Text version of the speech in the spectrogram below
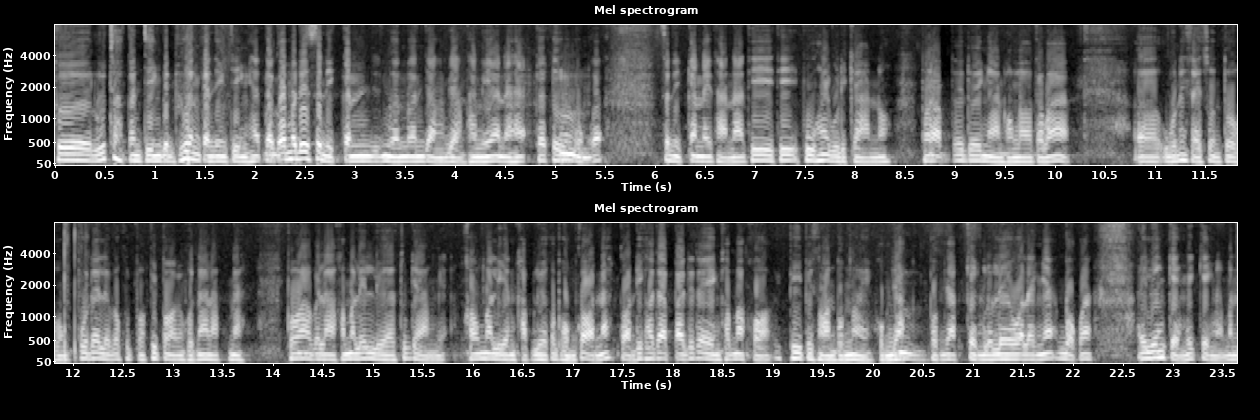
คือรู้จักกันจริงเป็นเพื่อนกันจริงๆฮะแต่ก็ไม่ได้สนิทกันเหมือนเหมือนอย่างอย่างทางเนี้ยนะฮะก็คืออมผมก็สนิทกันในฐานะที่ที่ผู้ให้บริการเนาะเพราะครับ ด้วยด้วยงานของเราแต่ว่าเอ่ออุปนิสัยส่วนตัวผมพูดได้เลยว่าคุณปอพี่ปอเป็นคนน่ารักนะ เพราะว่าเวลาเขามาเล่นเรือทุกอย่างเนี่ยเขามาเรียนขับเรือกับผมก่อนนะ ก่อนที่เขาจะไปด้วยตัวเองเขามาขอพี่ไปสอนผมหน่อย ผมอยากอืมผมอยากเก่งเร็วๆอะไรเงี้ย บอกว่าไอ้เรื่องเก่งไม่เก่งน่ะมัน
